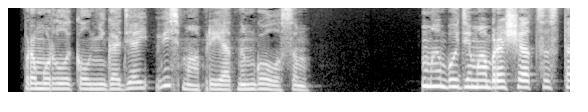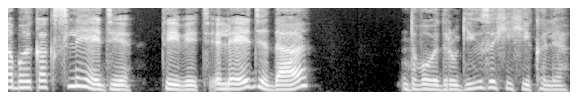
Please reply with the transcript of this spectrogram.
— промурлыкал негодяй весьма приятным голосом. «Мы будем обращаться с тобой как с леди. Ты ведь леди, да?» Двое других захихикали.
